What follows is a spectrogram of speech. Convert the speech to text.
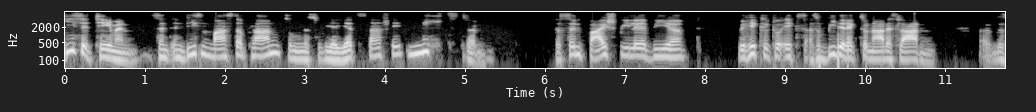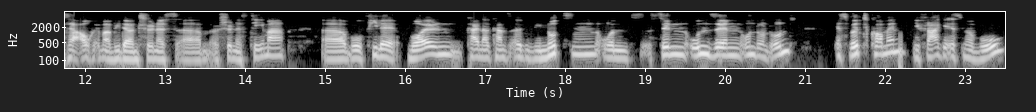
diese Themen sind in diesem Masterplan, zumindest so wie er jetzt da steht, nichts drin. Das sind Beispiele wie Vehicle to X, also bidirektionales Laden. Äh, das ist ja auch immer wieder ein schönes, äh, schönes Thema, äh, wo viele wollen, keiner kann es irgendwie nutzen und Sinn, Unsinn und, und, und. Es wird kommen. Die Frage ist nur wo.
